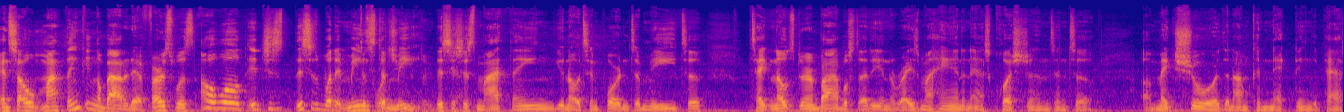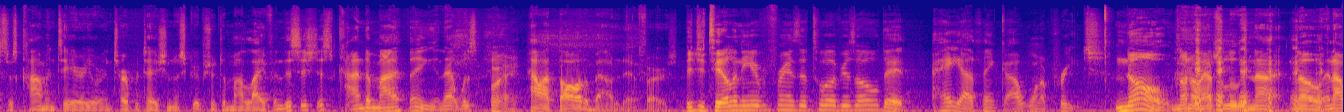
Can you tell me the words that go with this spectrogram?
And so my thinking about it at first was, oh, well, it just, this is what it means what to me. This is just my thing. You know, it's important to me to take notes during Bible study and to raise my hand and ask questions and to uh, make sure that I'm connecting the pastor's commentary or interpretation of scripture to my life. And this is just kind of my thing. And that was Right. how I thought about it at first. Did you tell any of your friends at 12 years old that, hey, I think I want to preach? No, no, no, absolutely not. No, and I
